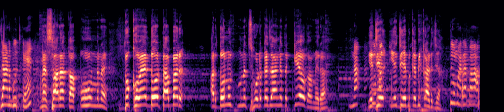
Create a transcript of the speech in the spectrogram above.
जानबूझ के हैं। मैं सारा कापू हूँ मैंने दुख हुए दो टाबर और दोनों मैंने छोड़ के जाएँगे तो क्या होगा मेरा? ना ये जे ये जेब के भी काट जा। तुम्हारा बाप।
